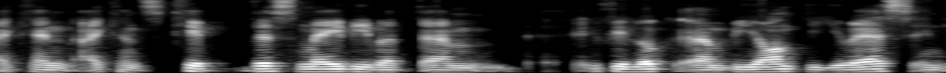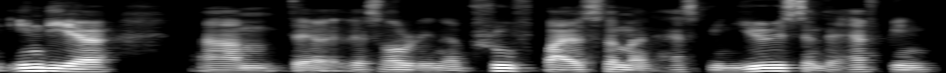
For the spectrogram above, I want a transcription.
I can I can skip this maybe, but um, if you look um, beyond the US, in India, um, there, there's already an approved biosimilar has been used, and there have been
